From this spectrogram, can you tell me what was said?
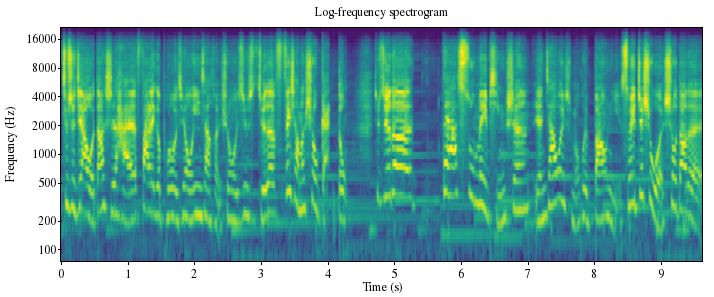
就是这样，我当时还发了一个朋友圈，我印象很深，我就觉得非常的受感动，就觉得大家素昧平生，人家为什么会帮你？所以这是我受到的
